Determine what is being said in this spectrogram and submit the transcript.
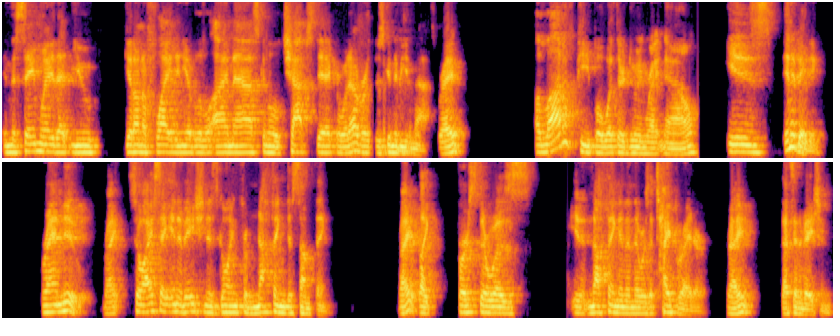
in the same way that you get on a flight and you have a little eye mask and a little chapstick or whatever, there's going to be a mask, right? A lot of people, what they're doing right now is innovating, brand new, right? So I say innovation is going from nothing to something, right? Like first there was you know, nothing and then there was a typewriter, right? That's innovation.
